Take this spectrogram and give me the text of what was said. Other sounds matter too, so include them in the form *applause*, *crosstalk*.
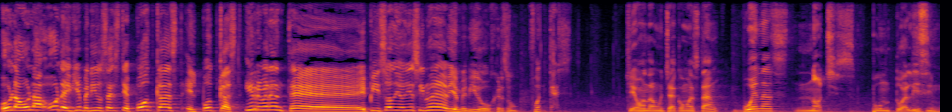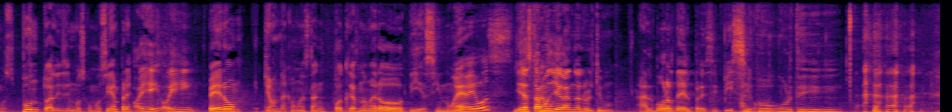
Hola, hola, hola y bienvenidos a este podcast, el podcast irreverente, episodio 19. Bienvenido, Gerson Fuentes. ¿Qué onda, muchachos? ¿Cómo están? Buenas noches. Puntualísimos, puntualísimos como siempre. Oye, oye, Pero, ¿qué onda? ¿Cómo están? Podcast número 19, vos. ya, estamos, llegando al último. al borde del precipicio. borde. *laughs*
